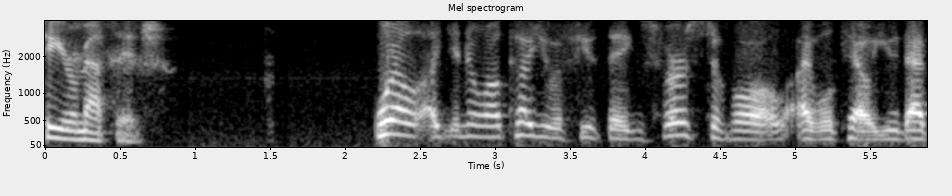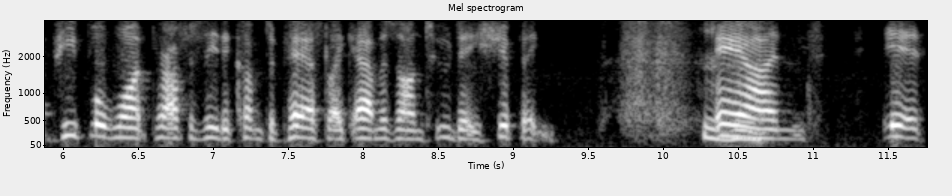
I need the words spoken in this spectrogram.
to your message. Well, uh, you know, I'll tell you a few things. First of all, I will tell you that people want prophecy to come to pass like Amazon two day shipping. Mm-hmm. And it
